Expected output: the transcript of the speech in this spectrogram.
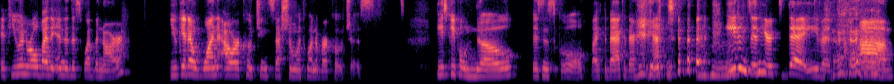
if you enroll by the end of this webinar, you get a one hour coaching session with one of our coaches. These people know business school like the back of their hand. Mm-hmm. Eden's in here today, even. Um,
